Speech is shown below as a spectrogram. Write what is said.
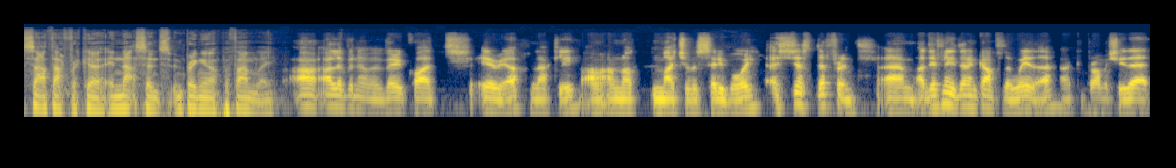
South Africa in that sense in bringing up a family? I, I live in a very quiet area. Luckily, I'm not much of a city boy. It's just different. Um, I definitely didn't come for the weather. I can promise you that.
